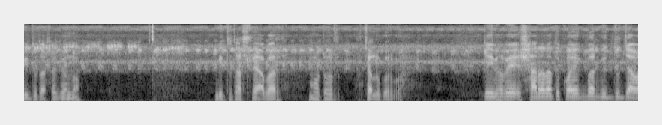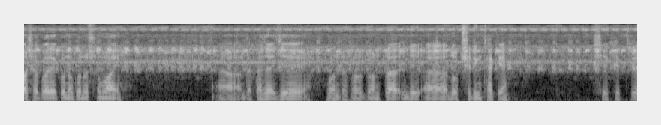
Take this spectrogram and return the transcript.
বিদ্যুৎ আসার জন্য। বিদ্যুৎ আসলে আবার মোটর চালু করব। তো এইভাবে সারা রাতে কয়েকবার বিদ্যুৎ যাওয়া আসা করে কোনো কোনো সময় দেখা যায় যে ঘণ্টার পর ঘণ্টা লোডশেডিং থাকে। সেক্ষেত্রে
